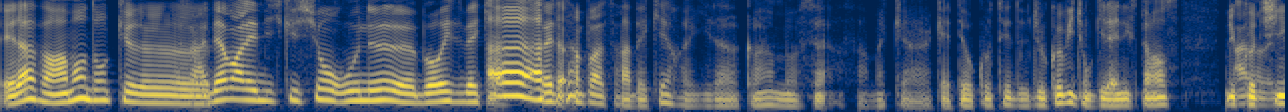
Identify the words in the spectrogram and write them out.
Et là, apparemment, donc. euh, J'aimerais bien voir les discussions Rouneux, Boris Becker. Ah, ça peut être sympa ça. ah, Becker, il a quand même. C'est un mec qui a, qui a été aux côtés de Djokovic, donc il a une expérience du Ah coaching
